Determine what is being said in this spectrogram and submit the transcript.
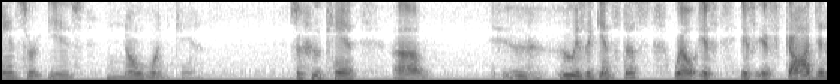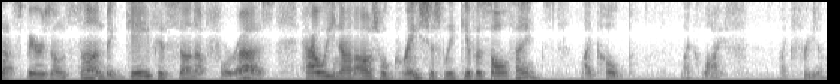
answer is no one can. So who can, um, who, is against us? Well, if, if, if God did not spare his own son, but gave his son up for us, how will he not also graciously give us all things? Like hope, like life, like freedom,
